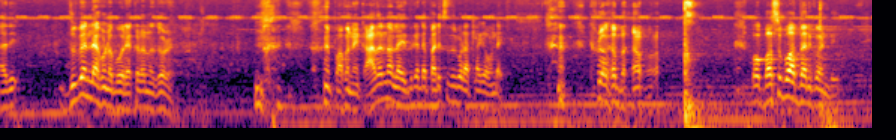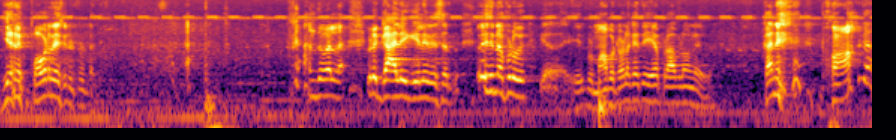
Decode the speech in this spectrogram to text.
అది దువ్వెన లేకుండా పోరు ఎక్కడన్నా చూడండి. పాప నేను కాదన్నా ఎందుకంటే పరిస్థితులు కూడా అట్లాగే ఉన్నాయి. ఇప్పుడు ఒక ఓ బస్సు పోద్ది అనుకోండి ఈయనకు పౌడర్ వేసినట్టు ఉంటుంది. అందువల్ల ఇప్పుడు గాలి గీలి వేసారు వేసినప్పుడు ఇప్పుడు మా బొట్టోళ్ళకైతే ఏ ప్రాబ్లం లేదు. కానీ బాగా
